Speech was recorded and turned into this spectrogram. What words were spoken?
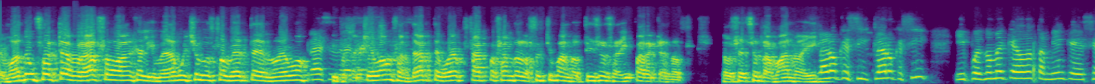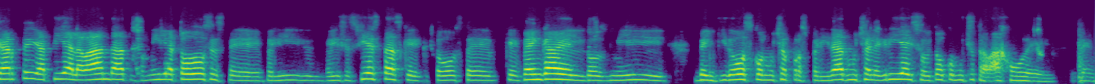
Te mando un fuerte abrazo, Ángel, y me da mucho gusto verte de nuevo. Gracias, y pues gracias. aquí vamos a andar, te voy a estar pasando las últimas noticias ahí para que nos, nos eches la mano ahí. Claro que sí, claro que sí. Y pues no me quedo también que desearte a ti, a la banda, a tu familia, a todos, este, feliz, felices fiestas, que, que todo esté, que venga el 2022 con mucha prosperidad, mucha alegría y sobre todo con mucho trabajo. De, de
